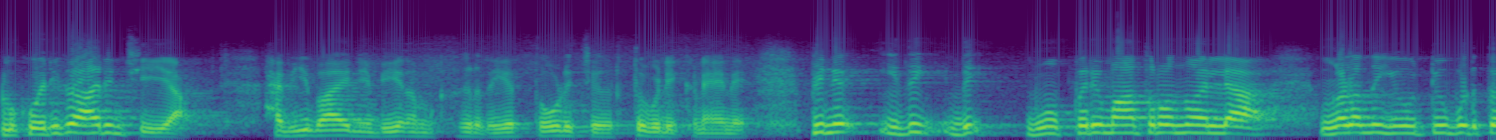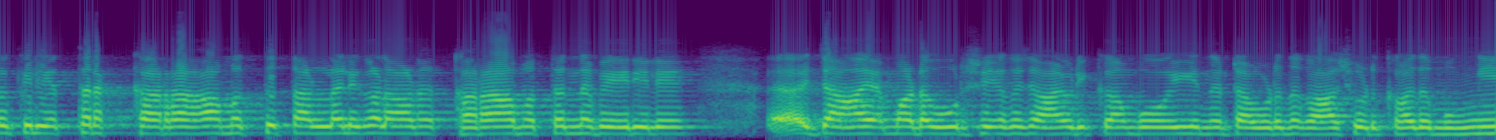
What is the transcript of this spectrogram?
നമുക്ക് ഒരു കാര്യം ചെയ്യാം. ഹബീബായ നബിയെ നമുക്ക് ഹൃദയത്തോട് ചേർത്ത് പിടിക്കണേനെ. പിന്നെ ഇത് ഇത് മൂപ്പര് മാത്രമൊന്നുമല്ല. നിങ്ങളൊന്ന് യൂട്യൂബ് എടുത്തൊക്കെ എത്ര കറാമത്ത് തള്ളലുകളാണ്. കറാമത്ത് എന്ന പേരിൽ ചായ മട ഊർഷയൊക്കെ ചായ കുടിക്കാൻ പോയി എന്നിട്ട് അവിടുന്ന് കാശ് കൊടുക്കാതെ മുങ്ങി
